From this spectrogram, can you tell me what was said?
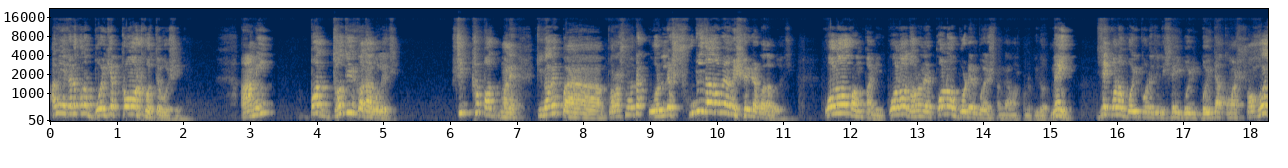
আমি এখানে কোনো বইকে প্রমোট করতে বসিনি। আমি পদ্ধতির কথা বলেছি। শিক্ষা পদ মানে কীভাবে পড়াশোনাটা করলে সুবিধা হবে আমি সেইটার কথা বলেছি। কোনো কোম্পানি কোনো ধরনের, কোনো বোর্ডের বইয়ের সঙ্গে আমার কোনো বিরোধ নেই। যে কোনো বই পড়ে যদি সেই বই, বইটা তোমার সহজ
